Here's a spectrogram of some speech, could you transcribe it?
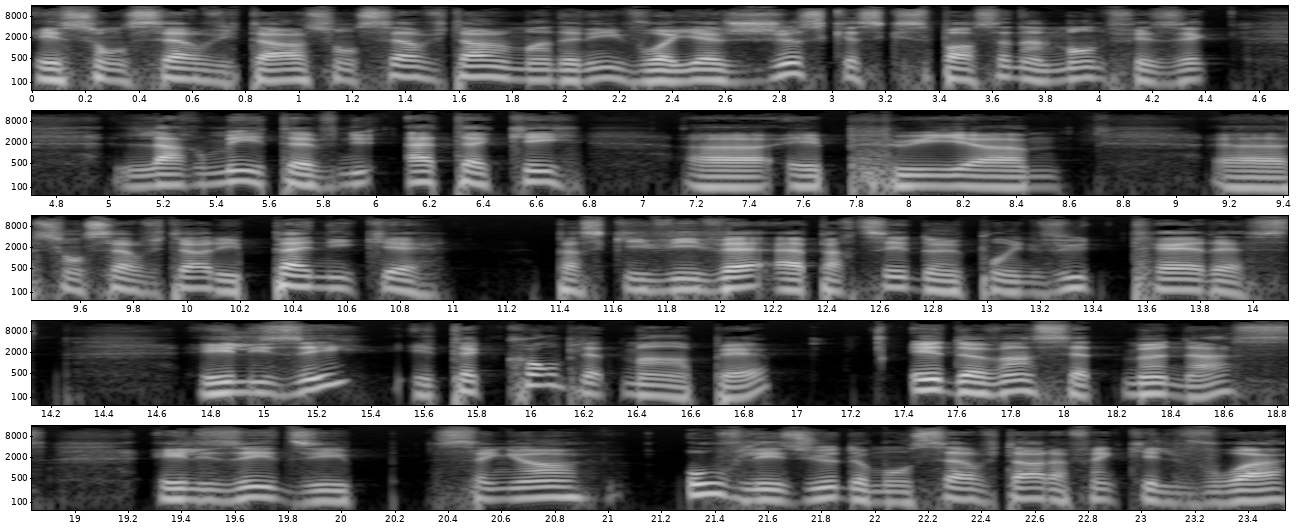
et son serviteur. Son serviteur, à un moment donné, il voyait juste ce qui se passait dans le monde physique. L'armée était venue attaquer euh, et puis euh, euh, son serviteur, il paniquait parce qu'il vivait à partir d'un point de vue terrestre. Élisée était complètement en paix et devant cette menace, Élisée dit Seigneur, ouvre les yeux de mon serviteur afin qu'il voie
